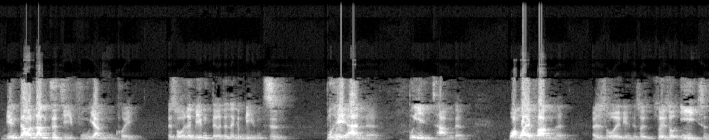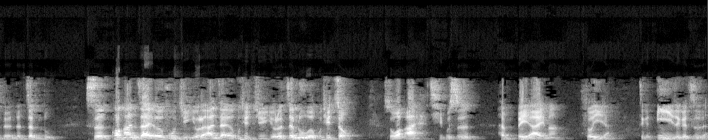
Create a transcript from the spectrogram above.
明到让自己俯仰无愧。那所谓的明德的那个明字，不黑暗的，不隐藏的，往外放的，而是所谓明德。所以所以说义是人的正路。舍况安宅而弗居，有了安宅而不去居，有了正路而不去走，说哎，岂不是很悲哀吗？所以啊，这个义这个字啊。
